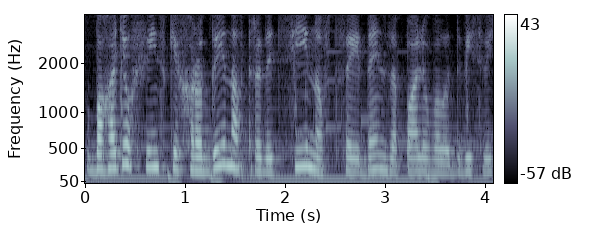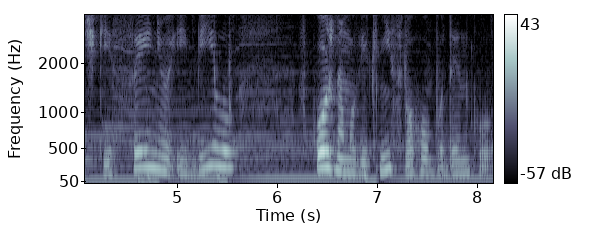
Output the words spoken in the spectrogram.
В багатьох фінських родинах традиційно в цей день запалювали дві свічки синю і білу в кожному вікні свого будинку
